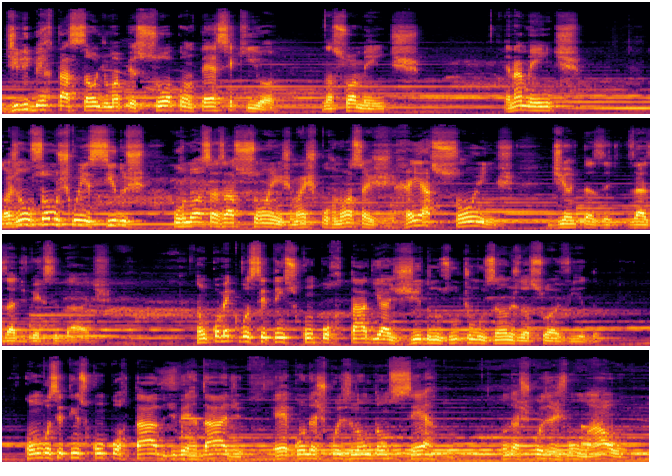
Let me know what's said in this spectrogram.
de libertação de uma pessoa acontece aqui, ó, na sua mente. É na mente. Nós não somos conhecidos por nossas ações, mas por nossas reações diante das, das adversidades. Então, como é que você tem se comportado e agido nos últimos anos da sua vida? Como você tem se comportado de verdade é quando as coisas não dão certo, quando as coisas vão mal?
